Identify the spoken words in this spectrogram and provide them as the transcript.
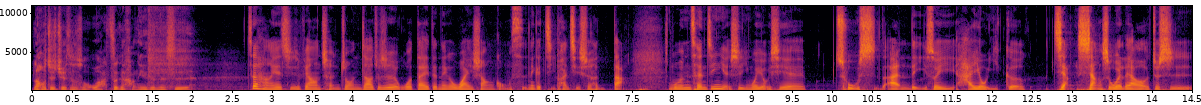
然后我就觉得说，哇，这个行业真的是，这行业其实非常沉重。你知道，就是我待的那个外商公司，那个集团其实很大。我们曾经也是因为有一些猝死的案例，所以还有一个奖项是为了要就是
